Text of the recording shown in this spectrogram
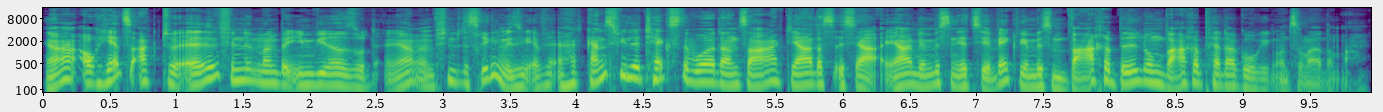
Ja, auch jetzt aktuell findet man bei ihm wieder so, ja, man findet es regelmäßig. Er hat ganz viele Texte, wo er dann sagt, ja, das ist ja, ja, wir müssen jetzt hier weg, wir müssen wahre Bildung, wahre Pädagogik und so weiter machen.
